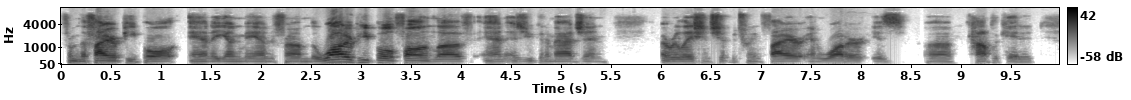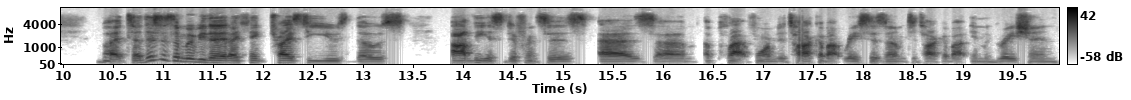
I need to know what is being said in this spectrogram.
from the fire people and a young man from the water people fall in love. And as you can imagine, a relationship between fire and water is uh, complicated. But uh, this is a movie that I think tries to use those obvious differences as um, a platform to talk about racism, to talk about immigration,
